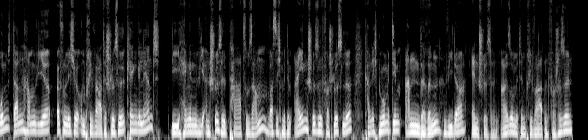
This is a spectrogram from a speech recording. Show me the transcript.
Und dann haben wir öffentliche und private Schlüssel kennengelernt. Die hängen wie ein Schlüsselpaar zusammen. Was ich mit dem einen Schlüssel verschlüssele, kann ich nur mit dem anderen wieder entschlüsseln. Also mit dem privaten verschlüsseln.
